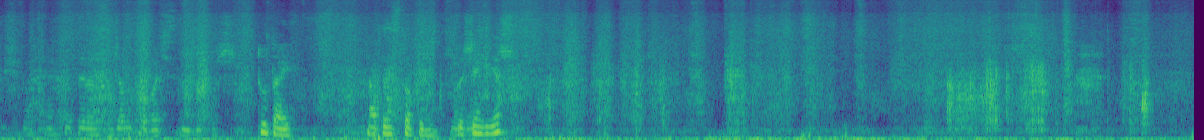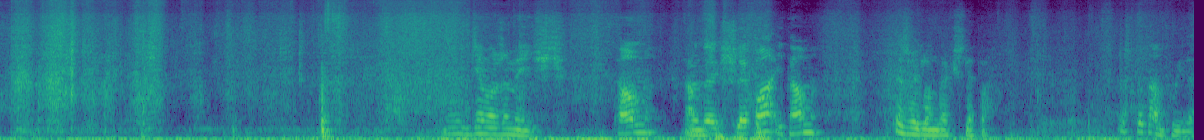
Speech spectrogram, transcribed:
Kuźwa, jak to teraz jumpować znowu też? Tutaj, na ten stopień. No to sięgniesz? Gdzie możemy iść? Tam, Tam. jak ślepa i tam. Też wygląda jak ślepa. Też to tam pójdę.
